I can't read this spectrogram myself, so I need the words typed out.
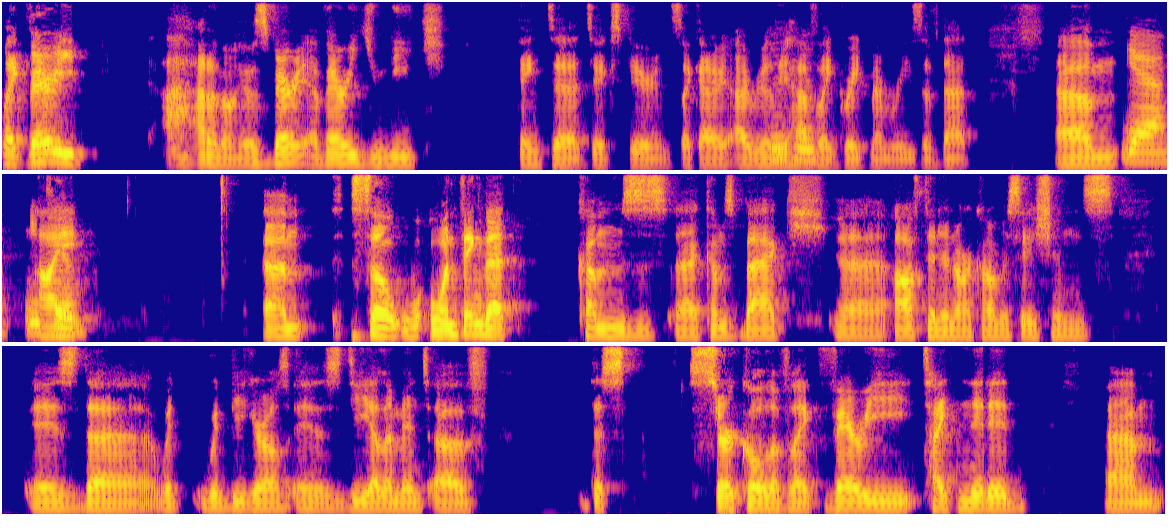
like very i don't know it was very a very unique thing to to experience. Like i i really have like great memories of that. Um Yeah, me too. I um, so w- one thing that comes uh, comes back uh, often in our conversations is the with with B girls is the element of this circle of like very tight knitted um,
